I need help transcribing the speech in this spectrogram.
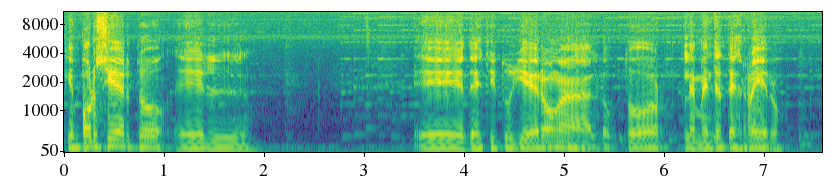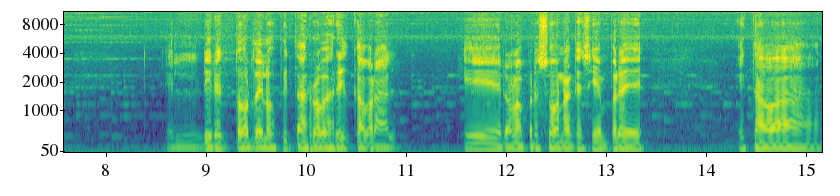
Que por cierto, el, eh, destituyeron al doctor Clemente Terrero, el director del hospital Robert Reed Cabral, que era una persona que siempre estaba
